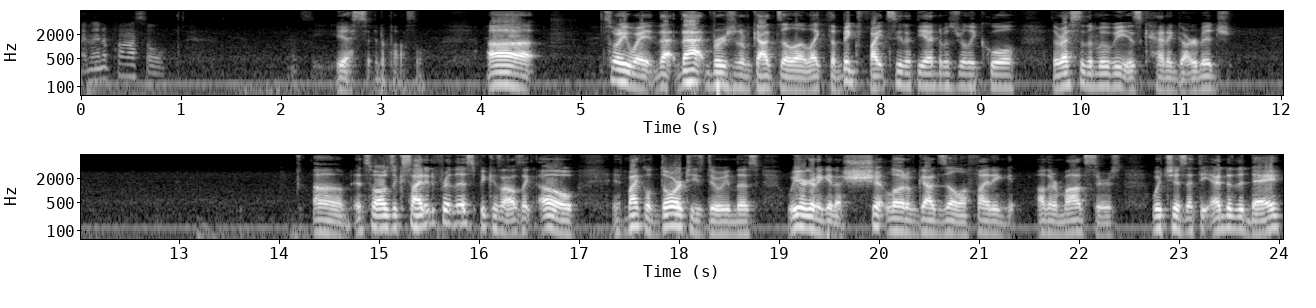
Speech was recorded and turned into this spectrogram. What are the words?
And then Apostle. Let's see. Yes, an apostle. Uh, so anyway, that that version of Godzilla, like the big fight scene at the end, was really cool. The rest of the movie is kind of garbage. Um, and so I was excited for this because I was like, oh, if Michael Dougherty's doing this, we are going to get a shitload of Godzilla fighting other monsters, which is at the end of the day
